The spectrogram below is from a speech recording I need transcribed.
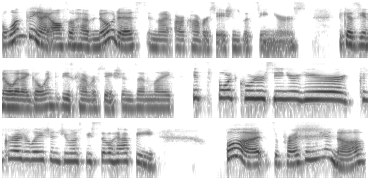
But one thing I also have noticed in my our conversations with seniors, because you know, when I go into these conversations, I'm like, it's fourth quarter senior year. Congratulations, you must be so happy. But surprisingly enough,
